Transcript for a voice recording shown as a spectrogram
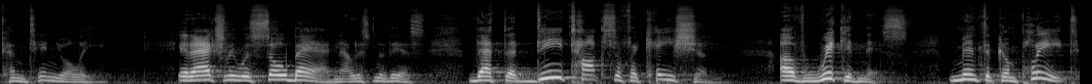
continually. It actually was so bad, now listen to this, that the detoxification of wickedness meant the complete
